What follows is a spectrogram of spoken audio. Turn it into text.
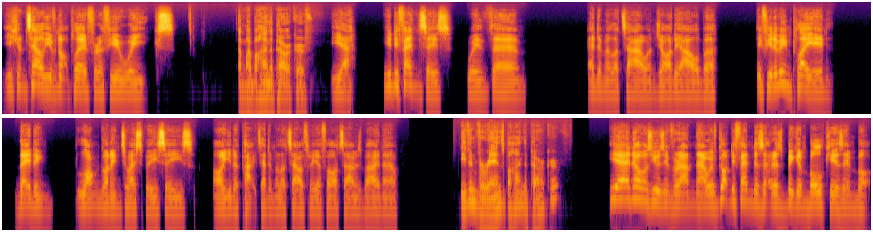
You can tell you've not played for a few weeks. Am I behind the power curve? Yeah. Your defences with um, Militao and Jordi Alba, if you'd have been playing, they'd have long gone into SBCs or you'd have packed Eder Militao three or four times by now. Even Varane's behind the power curve? Yeah, no one's using Varane now. We've got defenders that are as big and bulky as him, but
